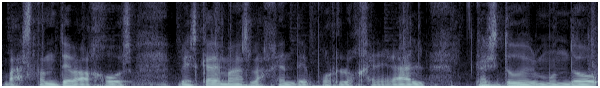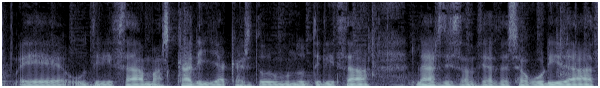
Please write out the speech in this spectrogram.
bastante bajos. Ves que además la gente, por lo general, casi todo el mundo eh, utiliza mascarilla, casi todo el mundo utiliza las distancias de seguridad.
